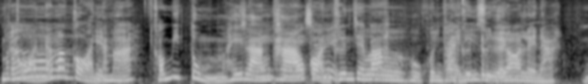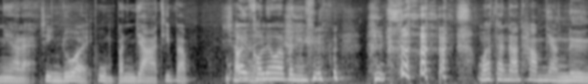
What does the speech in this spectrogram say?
เมื่อก่อนนะเมื่อก่อนเห็นไหมน่ะเขามีตุ่มให้ล้างเท้าก่อนขึ้นใช่ปะเออโหคนไทยก่อนขึ้นี่นสุดเรือนยอดเลยนะเนี่ยแหละ จริงด้วยภูมิปัญญาที่แบบใช่ เอ้ยเขาเรียกว่าเป็น วัฒนธรรมอย่างหนึ่ง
